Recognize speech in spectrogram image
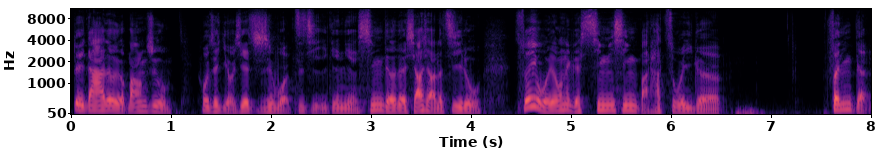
对大家都有帮助，或者有些只是我自己一点点心得的小小的记录。所以我用那个星星把它做一个。分等，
